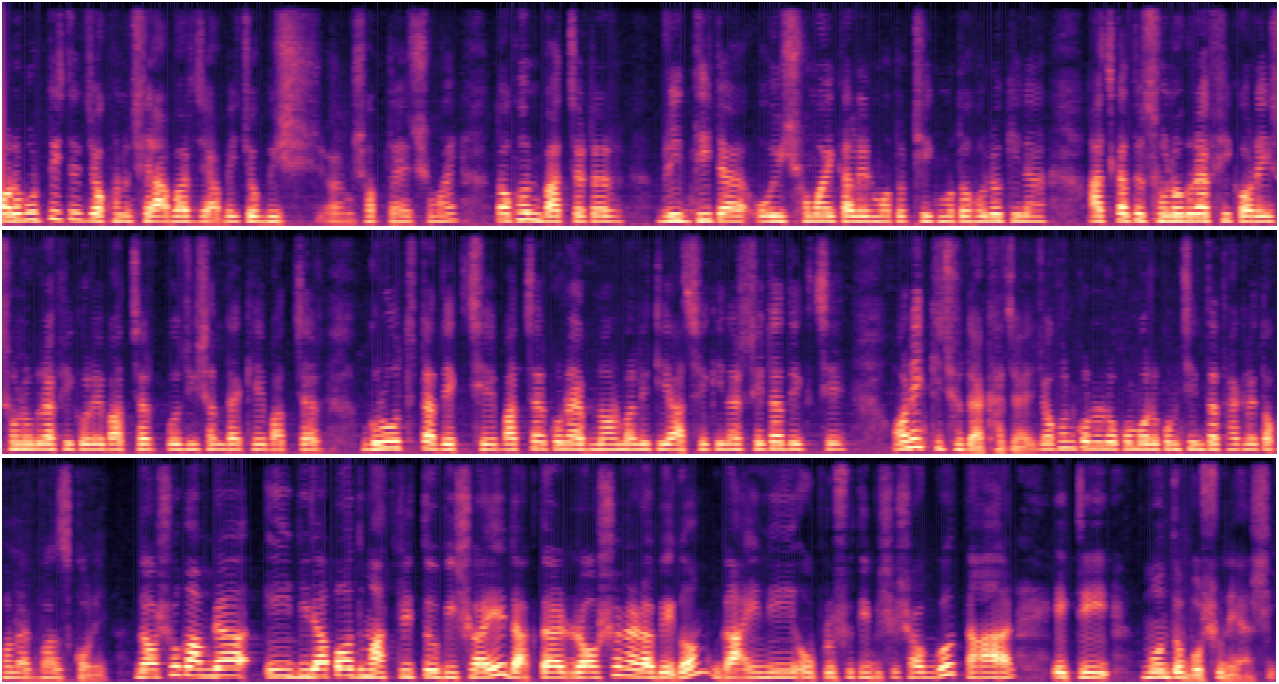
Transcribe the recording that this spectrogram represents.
পরবর্তীতে যখন সে আবার যাবে চব্বিশ সপ্তাহের সময়, তখন বাচ্চাটার বৃদ্ধিটা ওই সময়কালের মতো ঠিক মতো হলো কি না আজকাল তো সোনোগ্রাফি করে সোনোগ্রাফি করে বাচ্চার পজিশন দেখে, বাচ্চার গ্রোথটা দেখছে, বাচ্চার কোনো অ্যাবনর্মালিটি আছে কি না সেটা দেখছে, অনেক কিছু দেখা যায়। যখন কোনো রকম ওরকম চিন্তা থাকলে তখন অ্যাডভান্স করে। দর্শক, আমরা এই নিরাপদ মাতৃত্ব বিষয়ে ডাক্তার রওশন আরা বেগম, গাইনি ও প্রসূতি বিশেষজ্ঞ, তার একটি মন্তব্য শুনে আসি।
